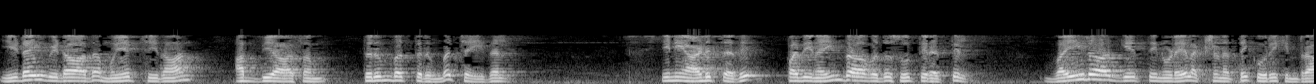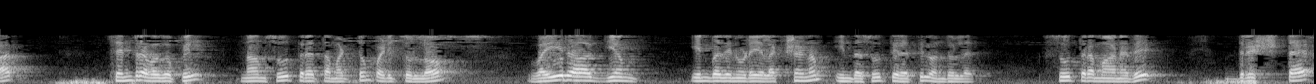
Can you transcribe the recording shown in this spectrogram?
இடைவிடாத முயற்சிதான் அபியாசம். திரும்ப திரும்ப செய்தல். இனி அடுத்தது பதினைந்தாவது சூத்திரத்தில் வைராகியத்தினுடைய லட்சணத்தை கூறுகின்றார். சென்ற வகுப்பில் நாம் சூத்திரத்தை மட்டும் படித்துள்ளோம். வைராகியம் என்பதனுடைய லட்சணம் இந்த சூத்திரத்தில் வந்துள்ளது. சூத்திரமானது திருஷ்ட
